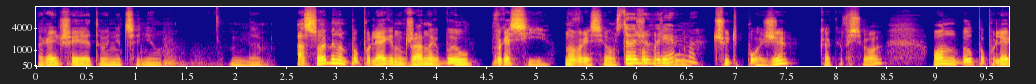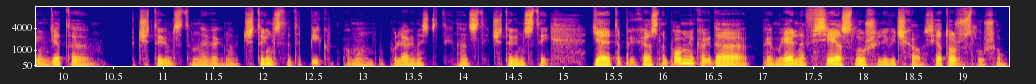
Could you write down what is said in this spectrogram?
Раньше я этого не ценил. Да. Особенно популярен жанр был в России. Но в России он В стал то же популярен время? чуть позже, как и все. Он был популярен где-то в 14 наверное. 14 это пик, по-моему, популярности, 13 14 Я это прекрасно помню, когда прям реально все слушали Witch House. Я тоже слушал.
